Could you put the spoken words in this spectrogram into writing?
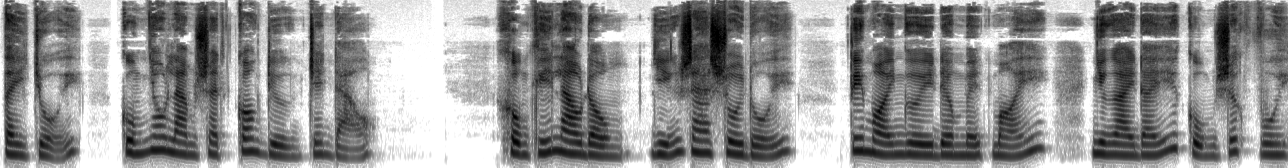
tay chổi, cùng nhau làm sạch con đường trên đảo. Không khí lao động diễn ra sôi đổi. Tuy mọi người đều mệt mỏi, nhưng ai đấy cũng rất vui.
